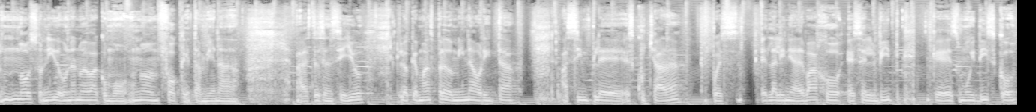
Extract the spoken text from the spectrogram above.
un nuevo sonido, una nueva como un nuevo enfoque también a, a este sencillo. Lo que más predomina ahorita a simple escuchada, pues es la línea de bajo, es el beat que es muy disco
